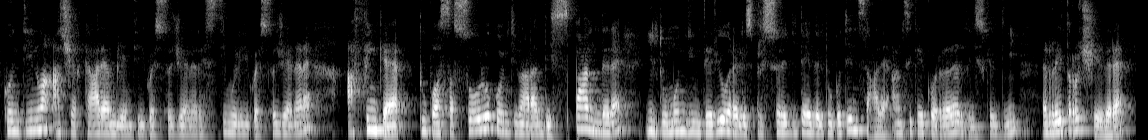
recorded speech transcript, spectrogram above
Continua a cercare ambienti di questo genere, stimoli di questo genere affinché tu possa solo continuare ad espandere il tuo mondo interiore, l'espressione di te e del tuo potenziale, anziché correre il rischio di retrocedere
